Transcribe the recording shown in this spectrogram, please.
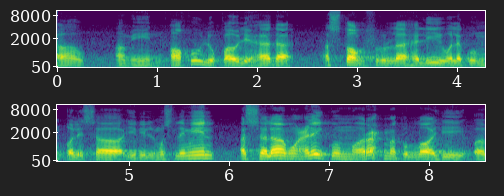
দাও। আমিন। আকুল কাউলি হাদা, আস্তাগফিরুল্লাহ লি ওয়া লাকুম ওয়া লিসাইরিল মুসলিমিন। আসসালামু আলাইকুম রাহমাতুল্লাহি ওয়া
